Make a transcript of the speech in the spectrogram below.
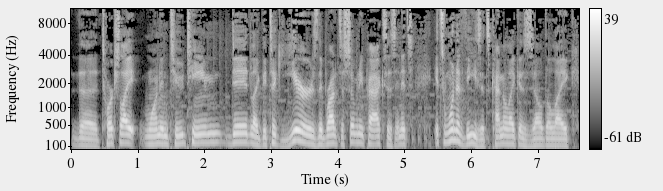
the Torchlight one and two team did. Like they took years. They brought it to so many PAXs, and it's it's one of these. It's kind of like a Zelda like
